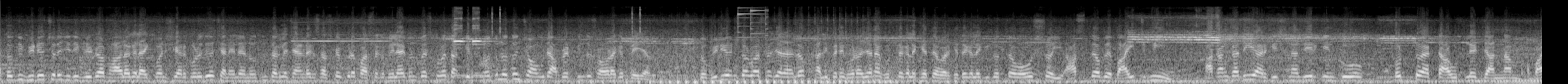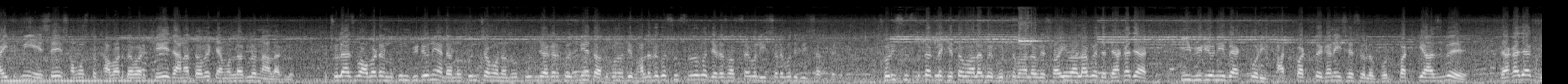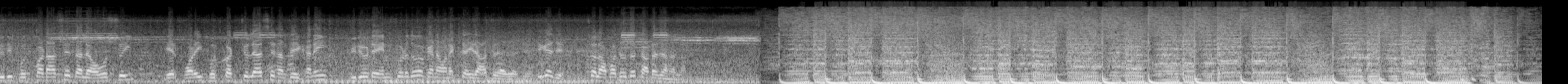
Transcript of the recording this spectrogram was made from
এত অব্দি ভিডিও চলে, যদি ভিডিওটা ভালো লাগে লাইক কমেন্ট শেয়ার করে দিও। চ্যানেলে নতুন থাকলে চ্যানেলটাকে সাবস্ক্রাইব করে পাঁচ টাকা বেল আইকন প্রেস করবে, তার কিন্তু নতুন নতুন চমকটি আপডেট কিন্তু সবার আগে পেয়ে যাবে। তো ভিডিও করবার যারা এলো, খালি পেটে ঘোরা যায় না, ঘুরতে গেলে খেতে হবে খেতে গেলে কী করতে হবে? অবশ্যই আসতে হবে বাইট মি আকাঙ্ক্ষাদি আর কৃষ্ণাদির কিন্তু ছোট্ট একটা আউটলেট যার নাম বাইট মি এসে সমস্ত খাবার দাবার খেয়ে জানাতে হবে কেমন লাগল, না লাগল। চলে আসব আবার একটা নতুন ভিডিও নিয়ে, একটা নতুন চমক নতুন জায়গার খোঁজ নিয়ে। ততক্ষণ অবধি ভালো থেকো, সুস্থ থেকো, যেটা সবসময় বলি ঈশ্বরের প্রতি বিশ্বাস থেকে। শরীর সুস্থ থাকলে খেতে ভালো লাগবে, ঘুরতে ভালো লাগবে, সবই ভালো লাগবে। তো দেখা যাক, কী ভিডিও নিয়ে ব্যাক করি। থার্ড পার্ট তো এখানেই শেষ হলো। ফোর্থ পার্ট কি আসবে? দেখা যাক, যদি ফোর্থ পার্ট আসে তাহলে অবশ্যই এরপরেই ফোর্থ পার্ট চলে আসে। না তো এখানেই ভিডিওটা এন্ড করে দেবো, কেন অনেকটাই রাত হয়ে গেছে। ঠিক আছে? চলো আপাতত টাটা জানালাম।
